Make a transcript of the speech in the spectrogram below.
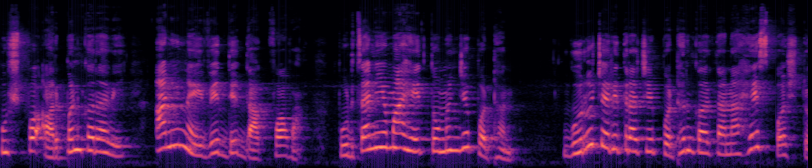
पुष्प अर्पण करावे आणि नैवेद्य दाखवावा. पुढचा नियम आहे तो म्हणजे पठण. गुरुचरित्राचे पठण करताना हे स्पष्ट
